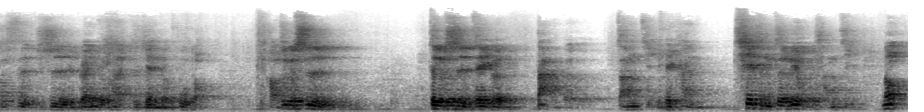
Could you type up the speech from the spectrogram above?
十四是跟犹太人之间的互动。好，这个是这个是这个大的章节，你可以看切成这六个场景，然后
